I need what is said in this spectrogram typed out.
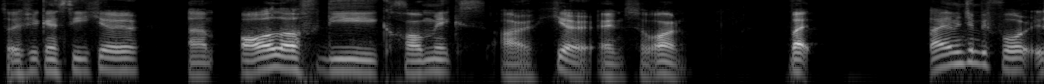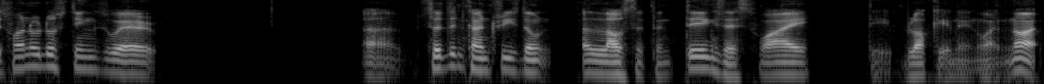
So if you can see here, um, all of the comics are here and so on. But like I mentioned before, it's one of those things where uh, certain countries don't allow certain things. That's why they block it and whatnot.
